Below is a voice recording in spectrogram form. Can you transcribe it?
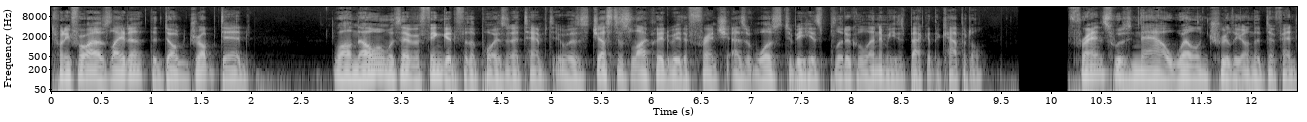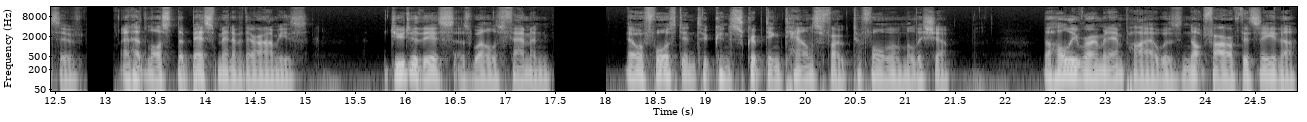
24 hours later, the dog dropped dead. While no one was ever fingered for the poison attempt, it was just as likely to be the French as it was to be his political enemies back at the capital. France was now well and truly on the defensive and had lost the best men of their armies. Due to this, as well as famine, they were forced into conscripting townsfolk to form a militia. The Holy Roman Empire was not far off this either,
